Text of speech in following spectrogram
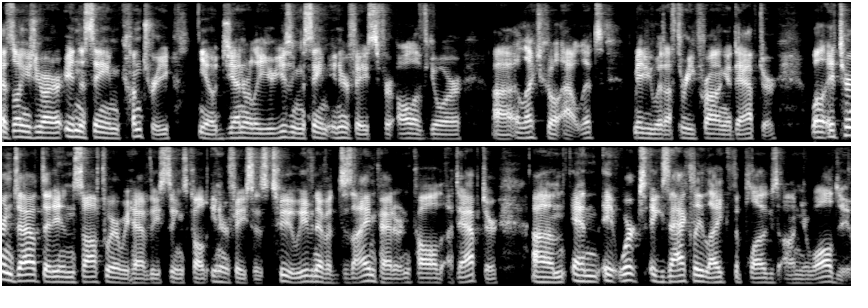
as long as you are in the same country you know generally you're using the same interface for all of your uh, electrical outlets, maybe with a three prong adapter. Well, it turns out that in software, we have these things called interfaces too. We even have a design pattern called adapter, um, and it works exactly like the plugs on your wall do.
